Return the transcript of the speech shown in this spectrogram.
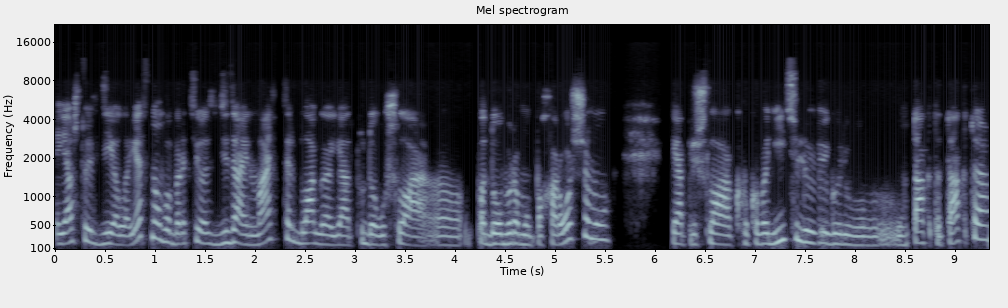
Я что сделала? Я снова обратилась в дизайн-мастер, благо я оттуда ушла э, по-доброму, по-хорошему. Я пришла к руководителю и говорю, вот так-то, так-то.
